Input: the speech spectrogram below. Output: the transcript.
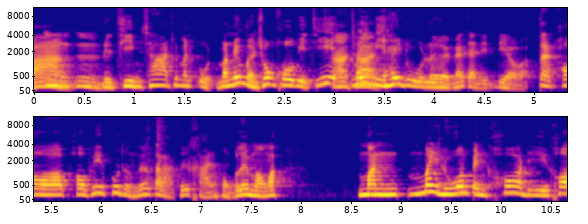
บ้างอืมอืมหรือทีมชาติที่มันอุด มันไม่เหมือนช่วงโควิดที่อ่าใช่ไม่มีให้ดูเลยแม้แต่นิดเดียวอะแต่พอพอพี่พูดถึงเรื่องตลาดซื้อขายผมก็เลยมองว่า มันไม่รู้ว่าเป็นข้อดีข้อ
